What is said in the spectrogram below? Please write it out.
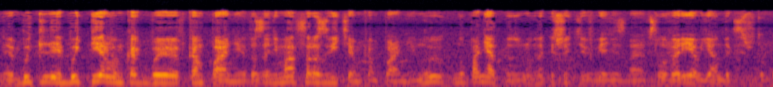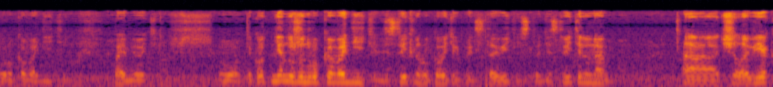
э, быть, быть первым как бы в компании, это заниматься развитием компании. Ну, ну понятно, ну, напишите, я не знаю, в словаре, в Яндексе, что такое руководитель. Поймете. Вот. Так вот, мне нужен руководитель, действительно руководитель представительства, действительно человек,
